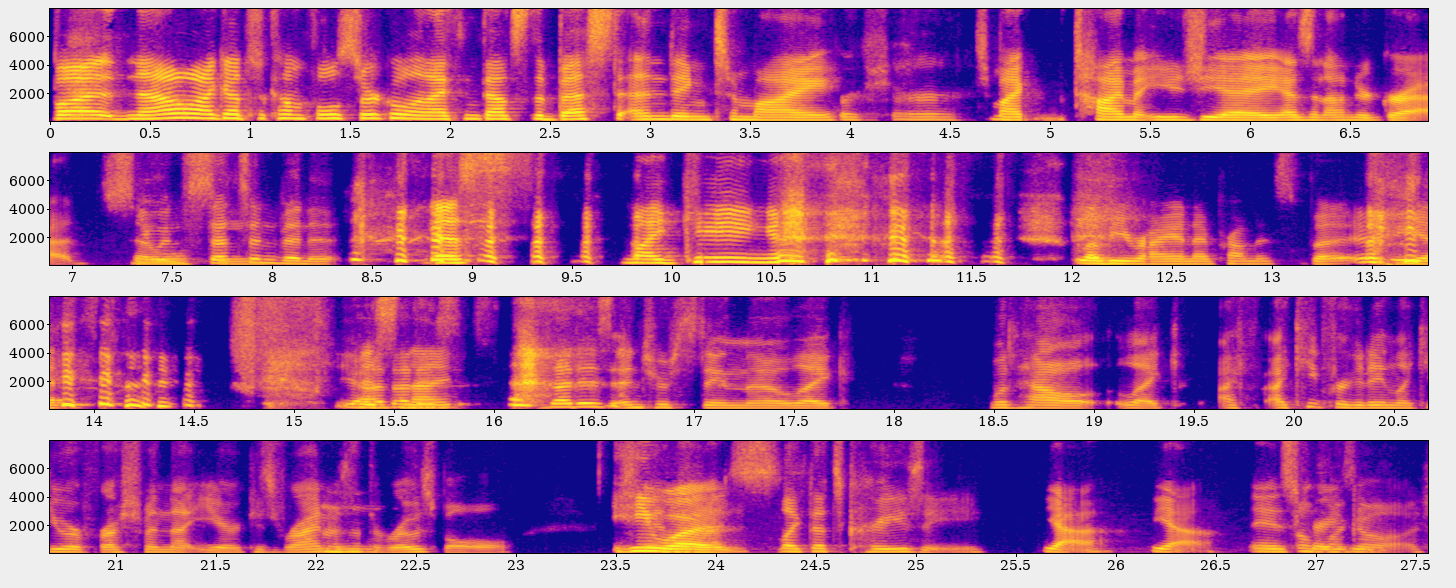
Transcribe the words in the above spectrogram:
But now I got to come full circle, and I think that's the best ending to my For sure. to my time at UGA as an undergrad. So you we'll and see. Stetson Bennett. Yes, my king. Love you, Ryan. I promise. But yes, yeah, that is nice. that is interesting though. Like with how like I, I keep forgetting like you were a freshman that year because Ryan was at Mhm. the Rose Bowl. He and was like that's crazy. yeah, yeah. It is crazy. Oh my gosh.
